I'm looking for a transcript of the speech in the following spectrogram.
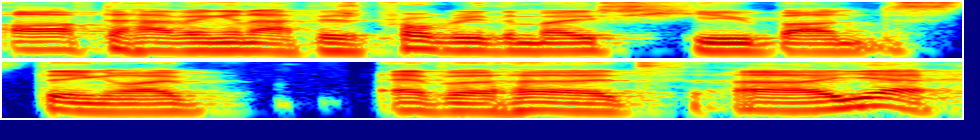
after having a nap is probably the most Hugh Bunce thing I've ever heard. Uh, yeah,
